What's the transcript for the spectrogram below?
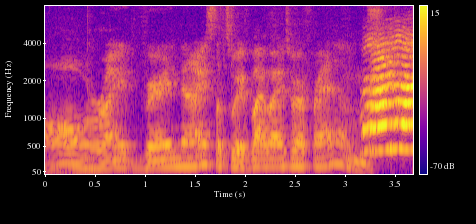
All right, very nice. Let's wave bye bye to our friends. Bye bye.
